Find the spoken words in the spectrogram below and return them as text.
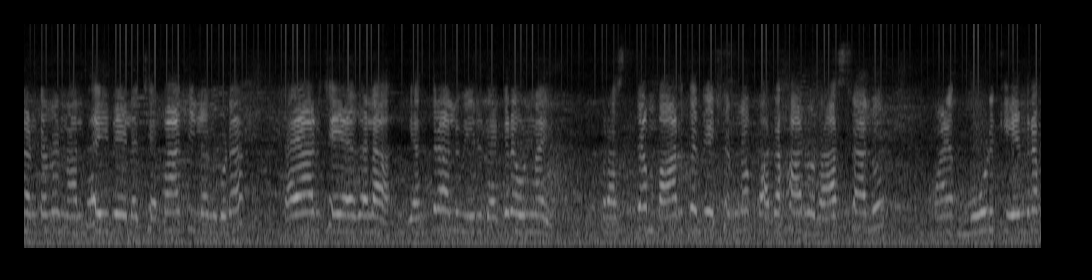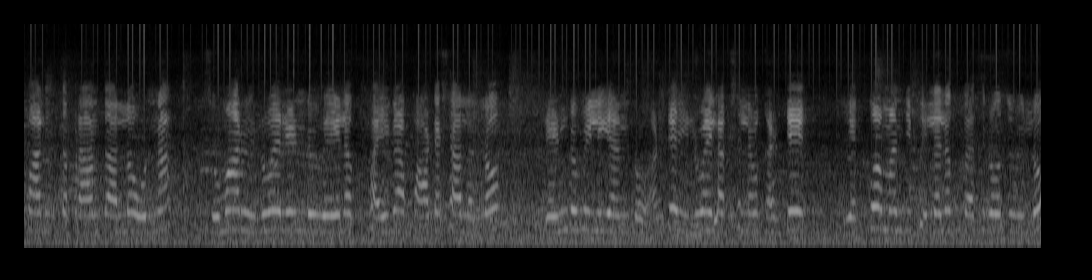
గంటలో నలభై వేల చపాతీలను కూడా తయారు చేయగల యంత్రాలు వీరి దగ్గర ఉన్నాయి. ప్రస్తుతం భారతదేశంలో పదహారు రాష్ట్రాలు మన మూడు కేంద్రపాలిత ప్రాంతాల్లో ఉన్న సుమారు ఇరవై రెండు వేలకు పైగా పాఠశాలల్లో రెండు మిలియన్లు అంటే ఇరవై లక్షల కంటే ఎక్కువ మంది పిల్లలకు ప్రతిరోజు వీళ్ళు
